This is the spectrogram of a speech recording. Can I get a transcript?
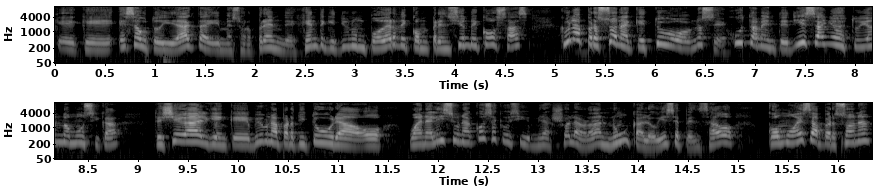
que, es autodidacta y me sorprende. Gente que tiene un poder de comprensión de cosas que una persona que tuvo, no sé, justamente 10 años estudiando música, te llega alguien que ve una partitura o, o analice una cosa que vos decís, mira, yo la verdad nunca lo hubiese pensado como esa persona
